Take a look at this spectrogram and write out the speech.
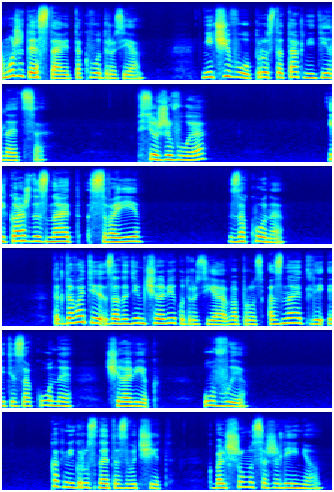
а может и оставить. Так вот, друзья, ничего просто так не делается. Все живое, и каждый знает свои законы. Так давайте зададим человеку, друзья, вопрос, а знает ли эти законы человек? Увы. Как не грустно это звучит, к большому сожалению –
